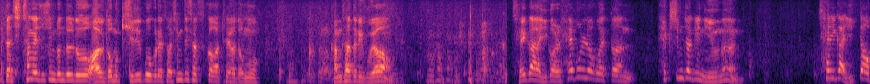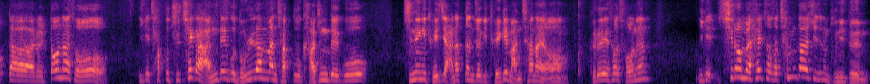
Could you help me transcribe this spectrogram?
일단 시청해주신 분들도 아유, 너무 길고 그래서 힘드셨을 것 같아요. 너무 감사드리고요. 제가 이걸 해보려고 했던 핵심적인 이유는 차이가 있다 없다를 떠나서 이게 자꾸 주체가 안 되고 논란만 자꾸 가중되고 진행이 되지 않았던 적이 되게 많잖아요. 그래서 저는 이게 실험을 하셔서 참가하시는 분이든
